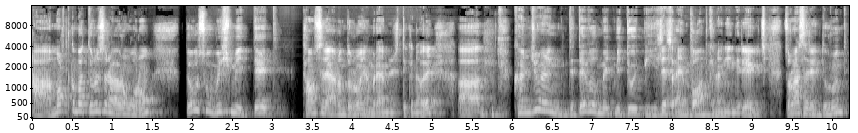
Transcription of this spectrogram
А Mortal Kombat 4 сарын 23, Those Who Wish Me Dead 5 сарын 14 ямар амар нэртэй кино вэ? А Conjuring The Devil Made Me Do It би хэлээл байгаа юм Bond киноны нэрээ гэж 6 сарын 4-нд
